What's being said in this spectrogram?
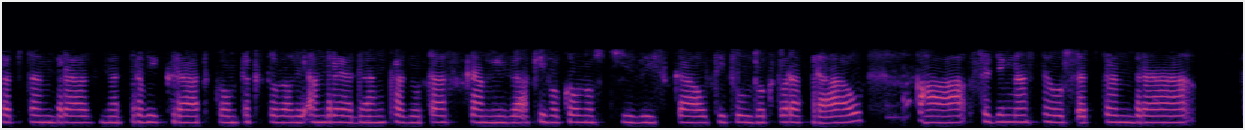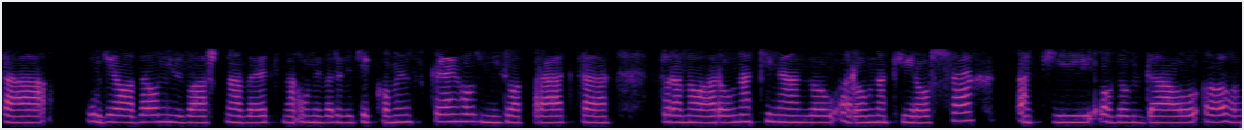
septembra sme prvýkrát kontaktovali Andreja Danka s otázkami, za akých okolností získal titul doktora práv a 17. septembra sa udiala veľmi zvláštna vec na Univerzite Komenského. Zmizla práca, ktorá mala rovnaký názov a rovnaký rozsah aký odovzdal uh,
